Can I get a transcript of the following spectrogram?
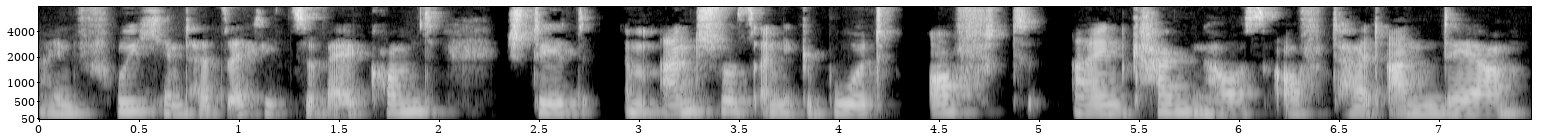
ein Frühchen tatsächlich zur Welt kommt, steht im Anschluss an die Geburt oft ein Krankenhausaufenthalt an, der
